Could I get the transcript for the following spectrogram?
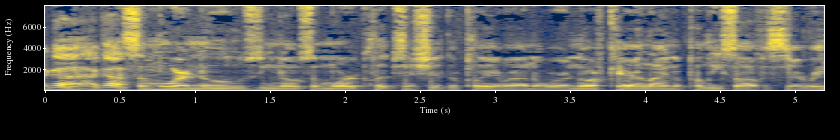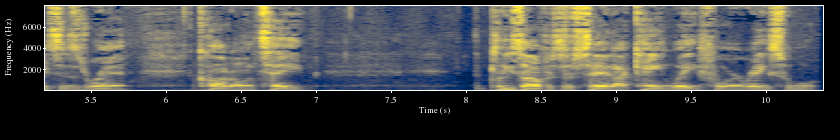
I got I got some more news. You know, some more clips and shit to play around the world. North Carolina police officer racist rant caught on tape. The police officer said, "I can't wait for a race war."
